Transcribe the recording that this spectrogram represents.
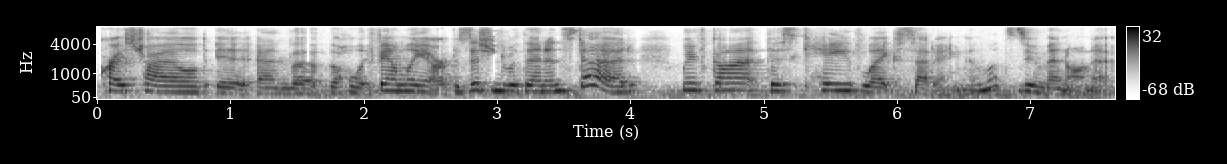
Christ child and the, the Holy Family are positioned within. Instead, we've got this cave-like setting, and let's zoom in on it.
